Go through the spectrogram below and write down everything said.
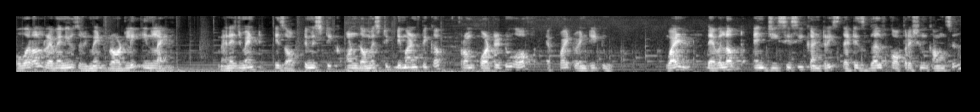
overall revenues remained broadly in line. Management is optimistic on domestic demand pickup from quarter 2 of FY22 while developed and GCC countries, that is Gulf Cooperation Council,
